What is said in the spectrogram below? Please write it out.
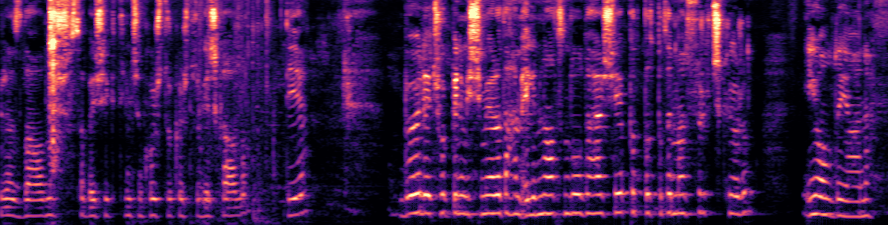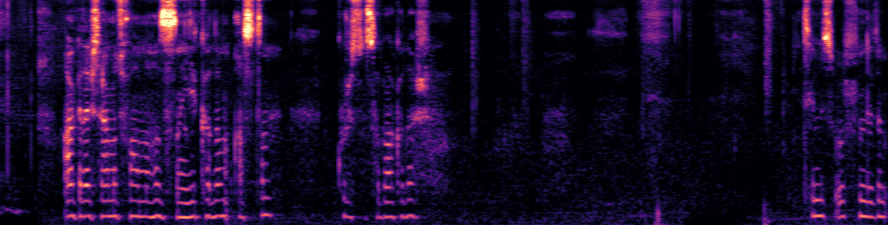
Biraz dağılmış. Sabah işe gittiğim için koştur koştur geç kaldım diye. Böyle çok benim işime yaradı. Hem elimin altında oldu her şeye. Pıt pıt pıt hemen sürüp çıkıyorum. İyi oldu yani. Arkadaşlar mutfağımın hazısını yıkadım, astım. Kurusun sabaha kadar. Temiz olsun dedim.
